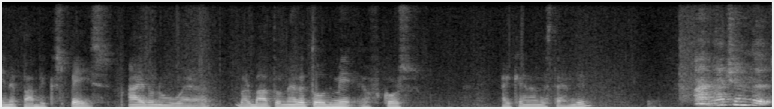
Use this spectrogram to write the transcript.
in a public space. I don't know where. Barbato never told me. Of course, I can understand it. I imagine that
